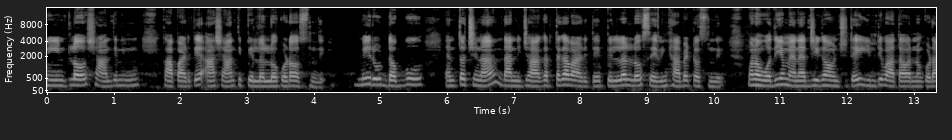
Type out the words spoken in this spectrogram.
మీ ఇంట్లో శాంతిని కాపాడితే ఆ శాంతి పిల్లల్లో కూడా వస్తుంది. మీరు డబ్బు ఎంత వచ్చినా దాన్ని జాగ్రత్తగా వాడితే పిల్లల్లో సేవింగ్ హ్యాబిట్ వస్తుంది. మనం ఉదయం ఎనర్జీగా ఉంచితే ఇంటి వాతావరణం కూడా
